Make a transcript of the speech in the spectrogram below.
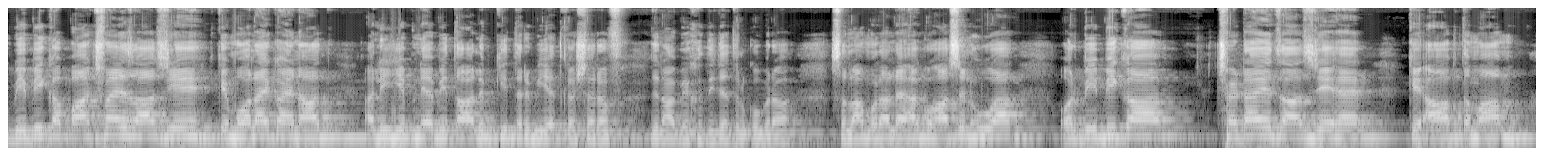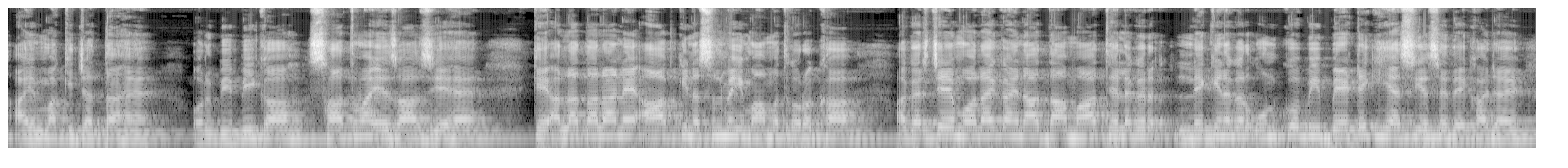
بی بی کا پانچواں اعزاز یہ کہ مولا کائنات علی ابن ابی طالب کی تربیت کا شرف جناب خدیجہ القبرہ سلام اللہ علیہ کو حاصل ہوا۔ اور بی بی کا چھٹا اعزاز یہ ہے کہ آپ تمام آئمہ کی جدہ ہیں۔ اور بی بی کا ساتواں اعزاز یہ ہے کہ اللہ تعالیٰ نے آپ کی نسل میں امامت کو رکھا۔ اگرچہ مولا کائنات داماد تھے، لگر لیکن اگر ان کو بھی بیٹے کی حیثیت سے دیکھا جائے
